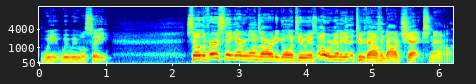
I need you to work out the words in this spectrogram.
we, we we will see. So the first thing everyone's already going to is, oh, we're going to get the two thousand dollar checks now.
